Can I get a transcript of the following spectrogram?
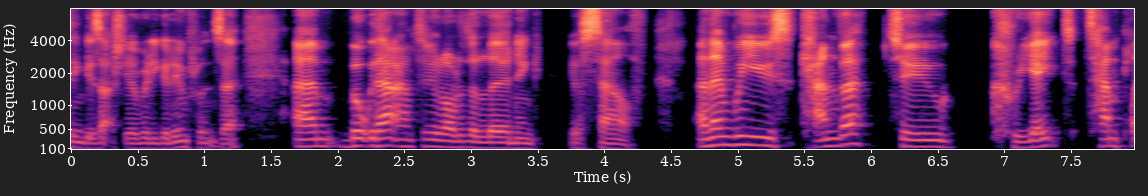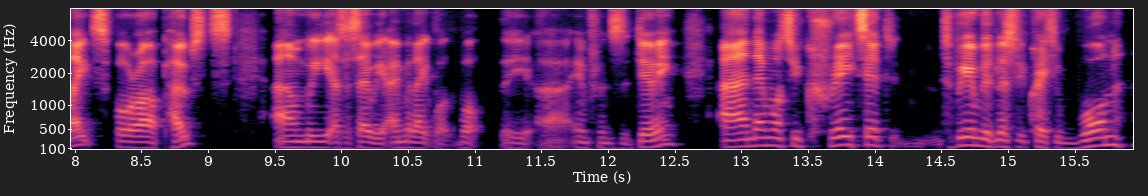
think is actually a really good influencer, um, but without having to do a lot of the learning yourself. And then we use Canva to create templates for our posts. And we, as I say, we emulate what, what the uh, influencers are doing. And then once we've created, to begin with, literally created one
